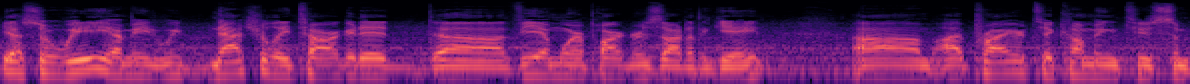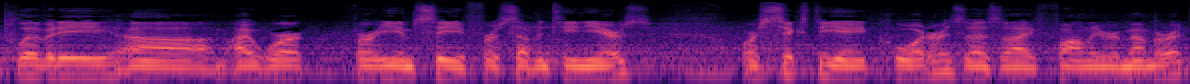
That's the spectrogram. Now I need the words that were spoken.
Yeah, so we, I mean, we naturally targeted uh, VMware partners out of the gate. Um, I, prior to coming to SimpliVity, uh, I worked for EMC for 17 years, or 68 quarters, as I fondly remember it.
